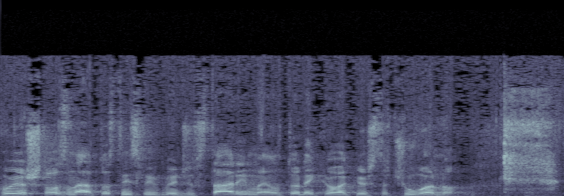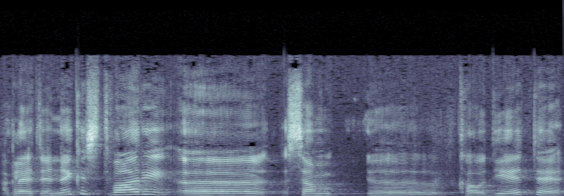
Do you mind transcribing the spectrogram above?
Ko još to zna? To ste išli među starima ili to neke ovako još sačuvano? A gledajte, neke stvari e, sam e, kao dijete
